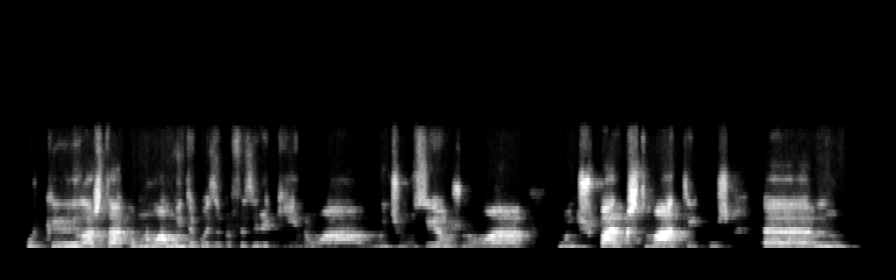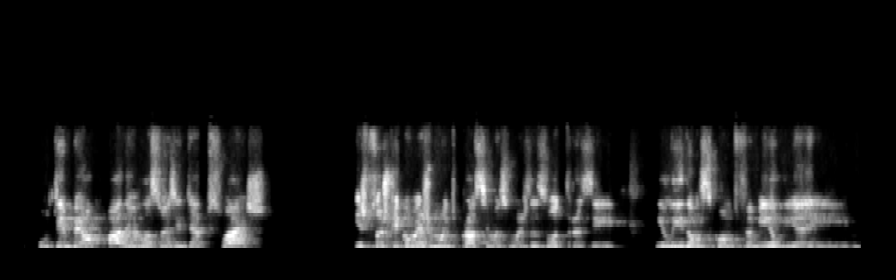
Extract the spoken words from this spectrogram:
porque lá está, como não há muita coisa para fazer aqui, não há muitos museus, não há muitos parques temáticos, um, o tempo é ocupado em relações interpessoais e as pessoas ficam mesmo muito próximas umas das outras e, e lidam-se como família e,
